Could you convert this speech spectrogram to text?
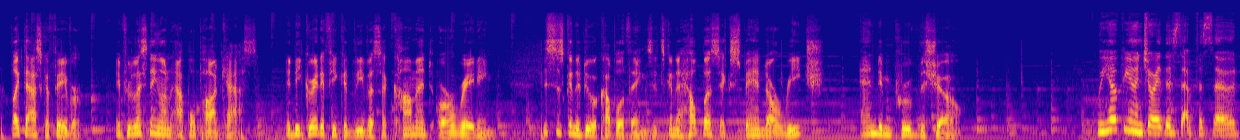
I'd like to ask a favor. If you're listening on Apple Podcasts, it'd be great if you could leave us a comment or a rating. This is going to do a couple of things. It's going to help us expand our reach and improve the show. We hope you enjoyed this episode.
